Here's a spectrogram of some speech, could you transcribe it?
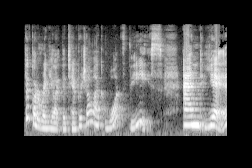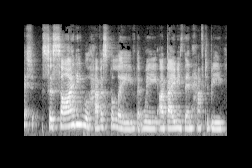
They've got to regulate their temperature. Like, what's this? And yet, society will have us believe that we, our babies, then have to be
